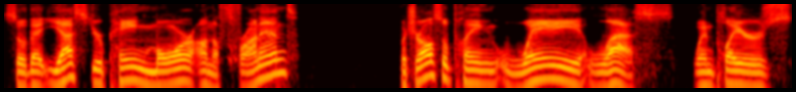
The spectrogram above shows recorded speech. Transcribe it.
so that yes you're paying more on the front end but you're also paying way less when players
